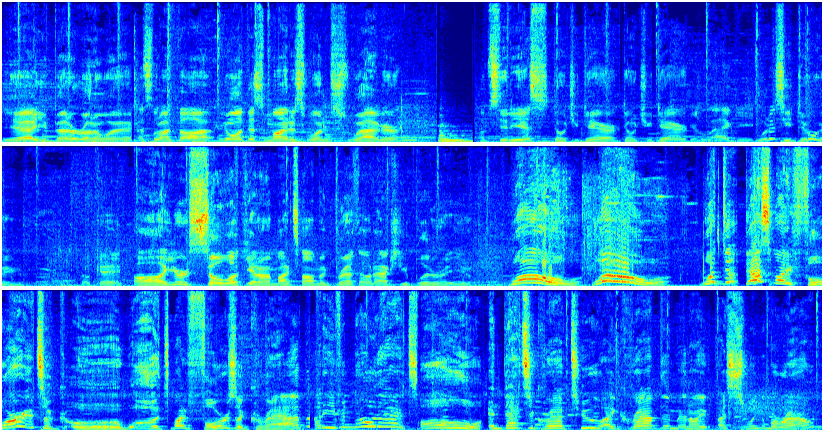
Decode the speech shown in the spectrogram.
Yeah, you better run away. That's what I thought. You don't want this minus one swagger. Obsidious, don't you dare. Don't you dare. You're laggy. What is he doing? Okay. Oh, you're so lucky I don't have my atomic breath. I would actually obliterate you. Whoa! Whoa! What the? That's my four? It's a. Oh, what? My four is a grab? I didn't even know that. Oh, and that's a grab too. I grab them and I, I swing them around.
